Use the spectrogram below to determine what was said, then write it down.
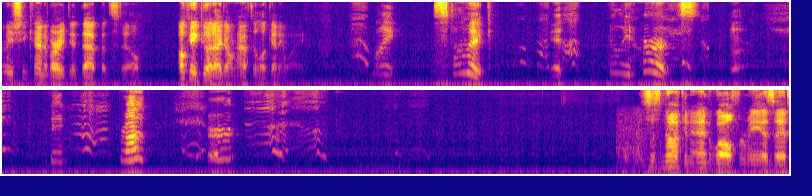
I mean, she kind of already did that, but still. Okay, good. I don't have to look anyway. My stomach. It really hurts. Big brother. This is not going to end well for me, is it?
